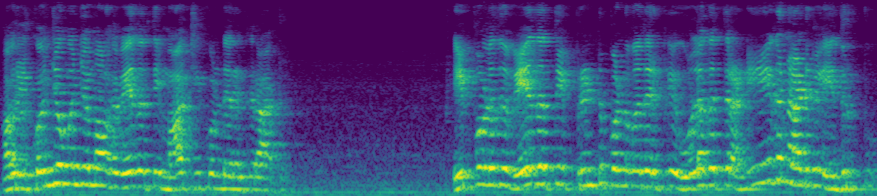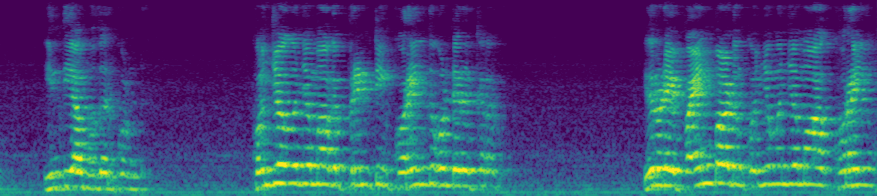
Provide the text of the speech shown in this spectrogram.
அவர்கள் கொஞ்சம் கொஞ்சமாக வேதத்தை மாற்றிக்கொண்டிருக்கிறார்கள் இப்பொழுது வேதத்தை பிரிண்ட் பண்ணுவதற்கு உலகத்தில் அநேக நாடுகள் எதிர்ப்பு. இந்தியா முதற்கொண்டு. கொஞ்சம் கொஞ்சமாக பிரிண்டிங் குறைந்து கொண்டிருக்கிறது. இதனுடைய பயன்பாடும் கொஞ்சம் கொஞ்சமாக குறையும்.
